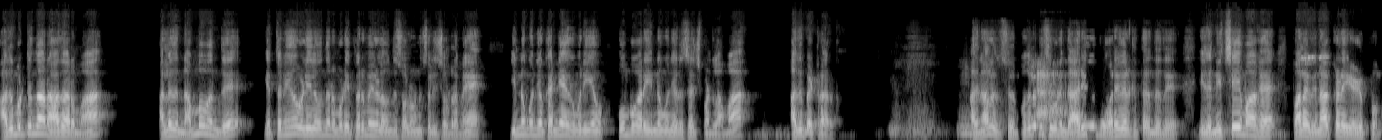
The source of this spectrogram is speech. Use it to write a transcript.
அது மட்டும்தான் ஆதாரமா? அல்லது நம்ம வந்து எத்தனையோ வெளியில வந்து நம்முடைய பெருமைகளை வந்து சொல்லணும்னு சொல்லி சொல்றோமே இன்னும் கொஞ்சம் கன்னியாகுமரியும் பூம்புகாரையும் இன்னும் கொஞ்சம் ரிசர்ச் பண்ணலாமா? அது பெட்டரா இருக்கும். அதனால முதலமைச்சருடைய இந்த அறிவிப்பு வரவேற்க தகுந்தது. இது நிச்சயமாக பல வினாக்களை எழுப்பும்.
